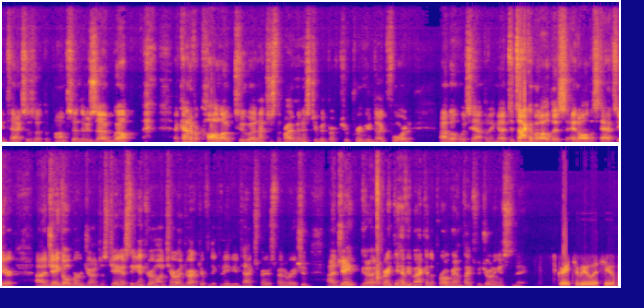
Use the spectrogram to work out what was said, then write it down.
in taxes at the pumps. And there's, uh, well, a kind of a call out to uh, not just the Prime Minister, but to Premier Doug Ford about what's happening. Uh, to talk about all this and all the stats here, uh, Jay Goldberg joins us. Jay is the interim Ontario director for the Canadian Taxpayers Federation. Uh, Jay, uh, great to have you back in the program. Thanks for joining us today. It's great to be with you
